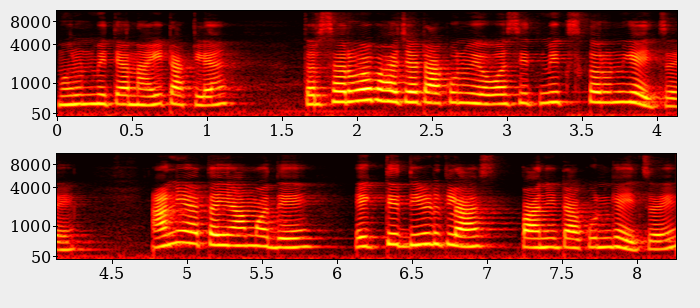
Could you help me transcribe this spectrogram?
म्हणून मी त्या नाही टाकल्या. तर सर्व भाज्या टाकून व्यवस्थित मिक्स करून घ्यायचं आहे आणि आता यामध्ये एक ते दीड ग्लास पाणी टाकून घ्यायचं आहे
